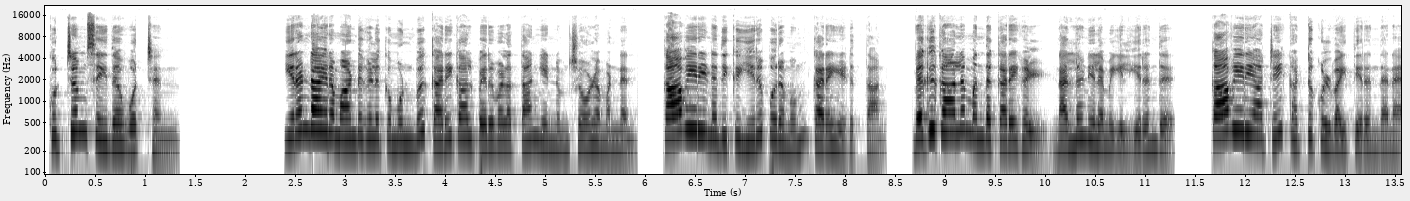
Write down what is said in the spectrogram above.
குற்றம் செய்த ஒற்றன். இரண்டாயிரம் ஆண்டுகளுக்கு முன்பு கரிகால் பெருவளத்தான் என்னும் சோழ மன்னன் காவேரி நதிக்கு இருபுறமும் கரை எடுத்தான். வெகுகாலம் அந்த கரைகள் நல்ல நிலைமையில் இருந்து காவேரி ஆற்றை கட்டுக்குள் வைத்திருந்தன.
